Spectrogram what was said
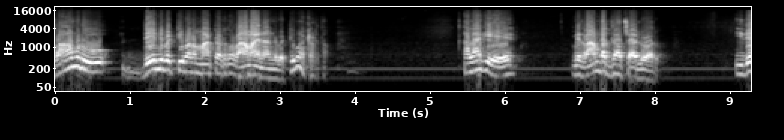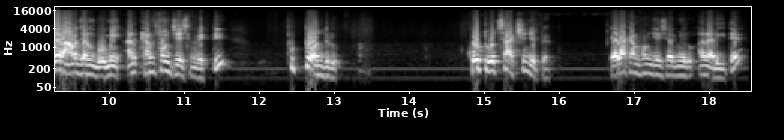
రాముడు దేన్ని బట్టి మనం మాట్లాడతాం? రామాయణాన్ని బట్టి మాట్లాడతాం. అలాగే మీరు రామభద్రాచార్యులు వారు ఇదే రామజన్మభూమి అని కన్ఫర్మ్ చేసిన వ్యక్తి పుట్టు అందుడు కోర్టుకు వచ్చి సాక్ష్యం చెప్పారు. ఎలా కన్ఫర్మ్ చేశారు మీరు అని అడిగితే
